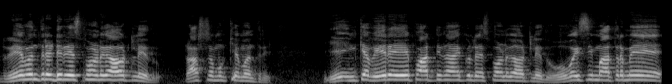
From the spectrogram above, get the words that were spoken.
రేవంత్ రెడ్డి రెస్పాండ్ కావట్లేదు రాష్ట్ర ముఖ్యమంత్రి. ఏ ఇంకా వేరే ఏ పార్టీ నాయకులు రెస్పాండ్ కావట్లేదు. ఓవైసీ మాత్రమే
